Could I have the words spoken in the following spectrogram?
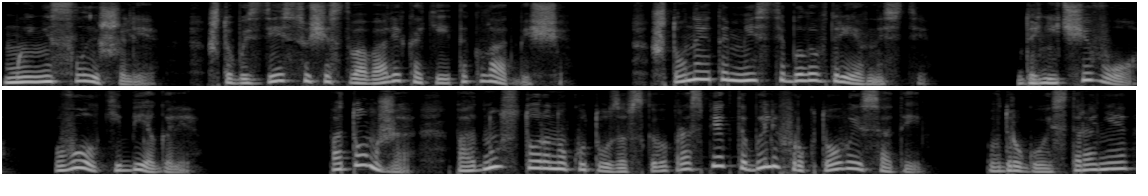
Мы не слышали, чтобы здесь существовали какие-то кладбища. Что на этом месте было в древности? Да ничего, волки бегали. Потом же по одну сторону Кутузовского проспекта были фруктовые сады. В другой стороне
